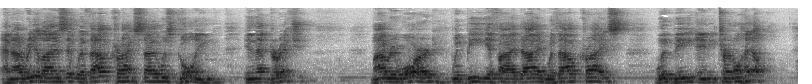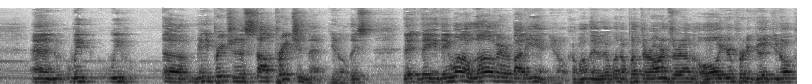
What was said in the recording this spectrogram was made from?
And I realized that without Christ, I was going in that direction. My reward would be, if I died without Christ, would be an eternal hell. And we, we uh, many preachers have stopped preaching that. You know, they they they, they want to love everybody in. You know, come on, they, they want to put their arms around. Oh, you're pretty good. You know,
